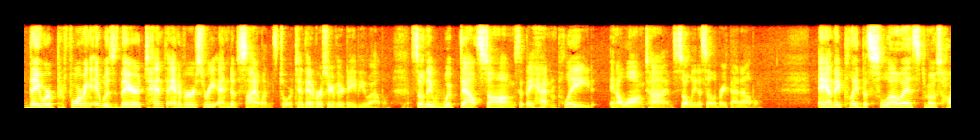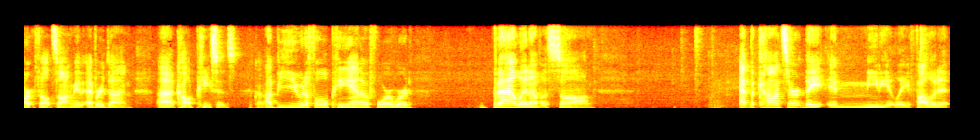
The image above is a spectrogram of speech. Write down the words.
they were performing. It was their 10th anniversary End of Silence tour, 10th anniversary of their debut album. Yeah. So they whipped out songs that they hadn't played in a long time solely to celebrate that album. And they played the slowest, most heartfelt song they've ever done, uh, called Pieces. Okay. A beautiful piano forward ballad of a song. At the concert, they immediately followed it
